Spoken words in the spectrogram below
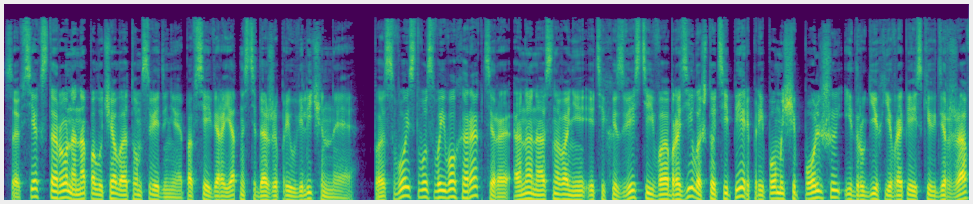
Со всех сторон она получала о том сведения, по всей вероятности даже преувеличенные. По свойству своего характера она на основании этих известий вообразила, что теперь при помощи Польши и других европейских держав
